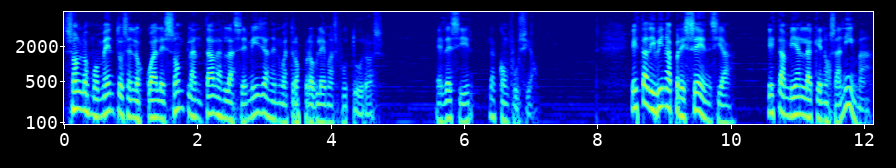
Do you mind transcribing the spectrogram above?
son los momentos en los cuales son plantadas las semillas de nuestros problemas futuros, es decir, la confusión. Esta divina presencia es también la que nos anima.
